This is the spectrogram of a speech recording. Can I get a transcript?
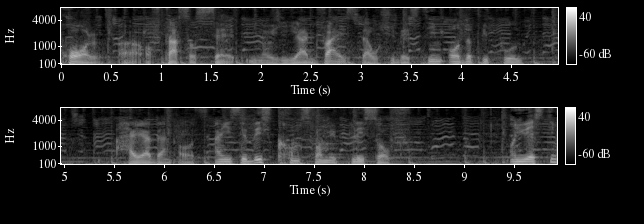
Paul uh, of Tarsus said. You know, he advised that we should esteem other people higher than us. And you see, this comes from a place of when you esteem,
